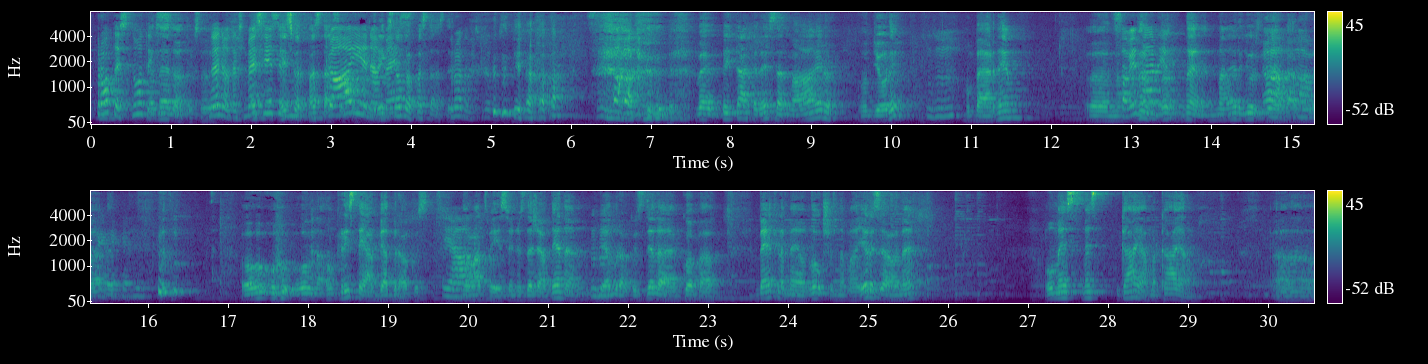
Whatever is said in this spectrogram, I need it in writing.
protests notiks. Nenotiks, nenotiks. nenotiks. Mēs es, iesim es. Gājienā. Mēs... Mēs... pastāstīt. Protams, protams. bija tā, ka es ar Māju un Juri mm -hmm. un bērniem Uh, Saviem bērniem? Nē, nē, jūras Ah, bērniem. ah, jā, ok, bet- ok. Un, un, un Kristiāna bija atbraukusi Jā. no Latvijas. Viņa uz dažām dienām mm -hmm. bija atbraukusi dziedājumu kopā Bēntlēmē un Lūkšanamā Jeruzalemē. Un mēs, mēs gājām ar kājām uh,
